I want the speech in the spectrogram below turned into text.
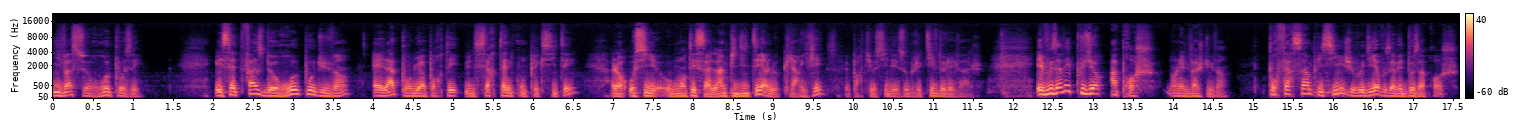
il va se reposer. Et cette phase de repos du vin, elle a pour lui apporter une certaine complexité. Alors aussi augmenter sa limpidité, hein, le clarifier, ça fait partie aussi des objectifs de l'élevage. Et vous avez plusieurs approches dans l'élevage du vin. Pour faire simple ici, je vais vous dire, vous avez deux approches.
